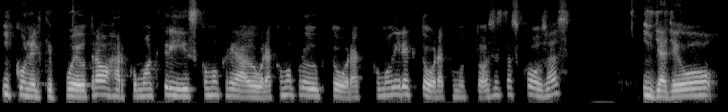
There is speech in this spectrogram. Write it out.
y con el que puedo trabajar como actriz, como creadora, como productora, como directora, como todas estas cosas. Y ya llevo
